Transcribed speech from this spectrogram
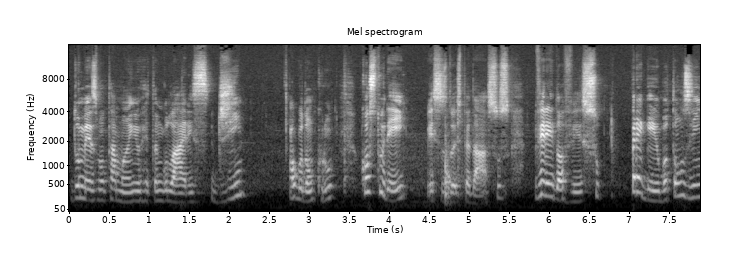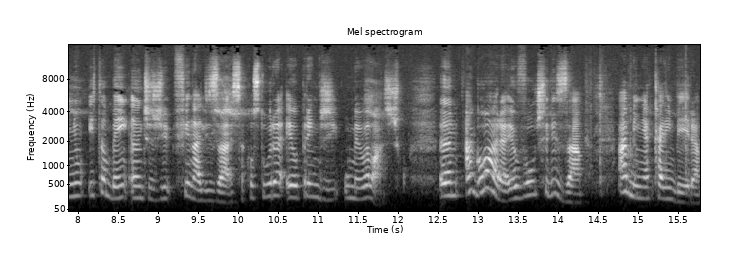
do mesmo tamanho, retangulares, de algodão cru, costurei esses dois pedaços, virei do avesso, preguei o botãozinho e também, antes de finalizar essa costura, eu prendi o meu elástico. Um, agora eu vou utilizar a minha carimbeira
